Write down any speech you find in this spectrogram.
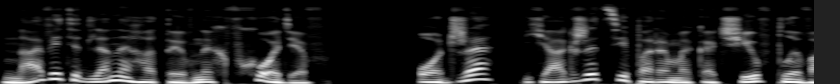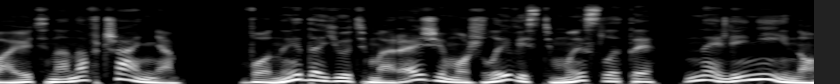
навіть для негативних входів. Отже, як же ці перемикачі впливають на навчання? Вони дають мережі можливість мислити нелінійно,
